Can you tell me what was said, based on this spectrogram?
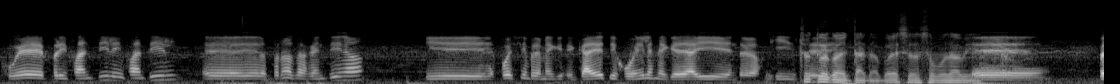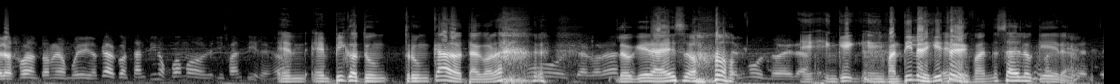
Jugué preinfantil, infantil, eh, los torneos argentinos y después siempre me que- cadete y juveniles me quedé ahí entre los 15. Yo estuve con el Tata, por eso somos amigos. Eh, pero fueron torneos muy lindos. Claro, Constantino jugamos infantiles, ¿no? En, en pico tun- truncado, ¿te acordás? Uy, ¿te acordás? lo que era eso. El mundo era. Eh, ¿En qué en infantiles dijiste? infan- no sabes lo que era. Sí.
